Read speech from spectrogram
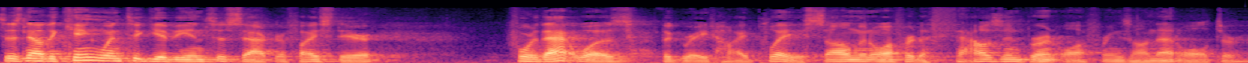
says, Now the king went to Gibeon to sacrifice there, for that was the great high place. Solomon offered a thousand burnt offerings on that altar.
